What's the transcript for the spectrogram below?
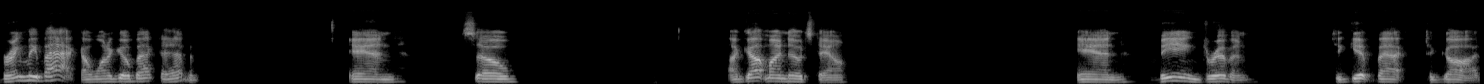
bring me back. I want to go back to heaven. And so I got my notes down and being driven to get back to God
